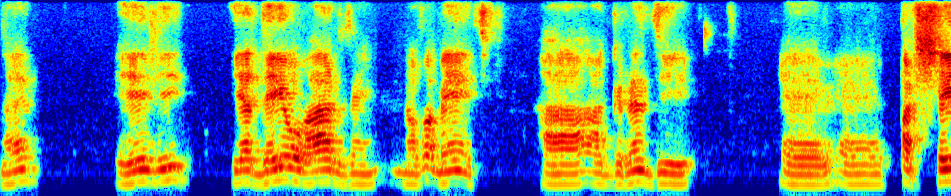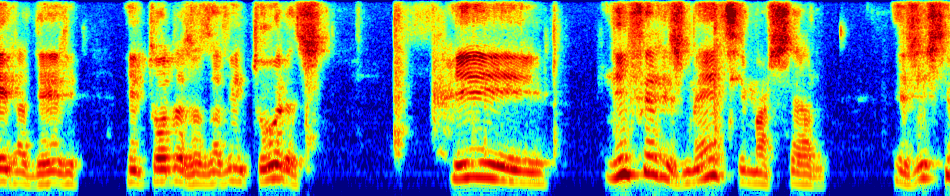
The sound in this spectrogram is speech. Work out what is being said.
Né? Ele e a Dale Arden, novamente, a, a grande é, é, parceira dele em todas as aventuras. E, infelizmente, Marcelo, existe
